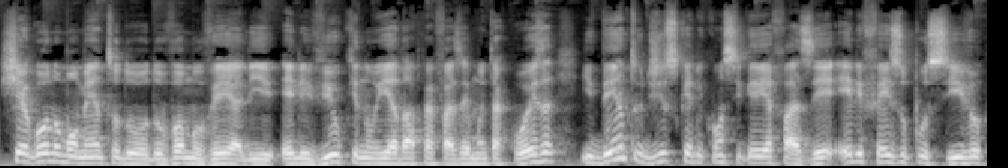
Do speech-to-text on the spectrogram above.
Chegou no momento do, do vamos ver ali, ele viu que não ia dar para fazer muita coisa e dentro disso que ele conseguiria fazer, ele fez o possível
